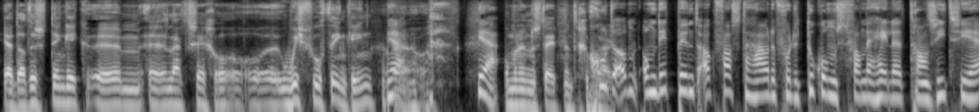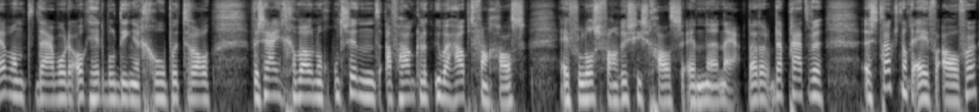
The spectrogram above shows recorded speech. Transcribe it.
Ja, dat is denk ik, um, laat ik zeggen, wishful thinking. Ja. Ja. Om een understatement te gebruiken. Goed, om, om dit punt ook vast te houden voor de toekomst van de hele transitie. Hè, want daar worden ook een heleboel dingen geroepen. Terwijl we zijn gewoon nog ontzettend afhankelijk überhaupt van gas. Even los van Russisch gas. En uh, nou ja, daar, daar praten we uh, straks nog even over.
